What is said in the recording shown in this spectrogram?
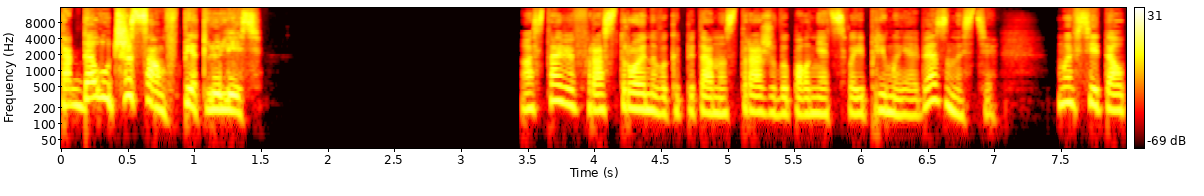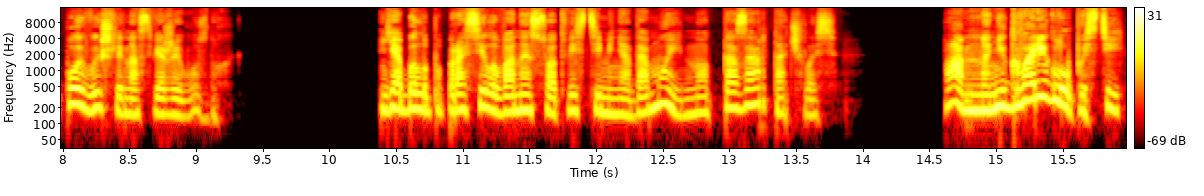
Тогда лучше сам в петлю лезь!» Оставив расстроенного капитана стражи выполнять свои прямые обязанности, Мы всей толпой вышли на свежий воздух. Я было попросила Ванессу отвезти меня домой, но та заортачилась. «Анна, не говори глупостей.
